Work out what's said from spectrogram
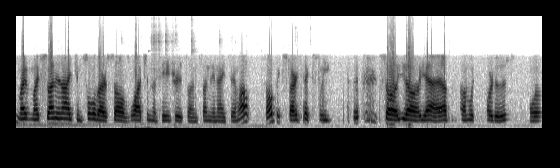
my my son and I consoled ourselves watching the Patriots on Sunday night, saying, "Well, Celtics start next week." so you know, yeah, I'm, I'm looking forward to this more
